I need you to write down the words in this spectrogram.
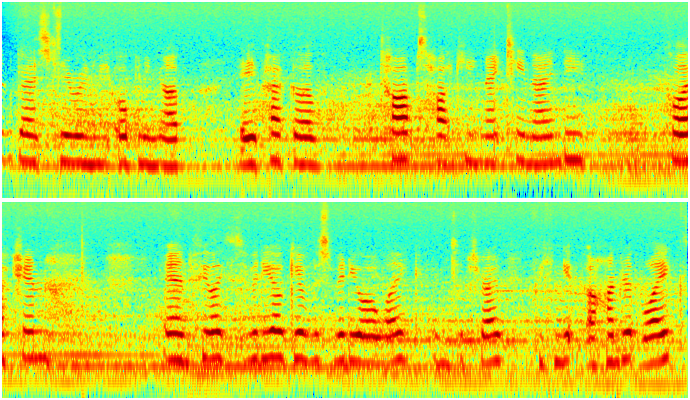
guys, today we're going to be opening up a pack of Topps Hockey 1990 collection. And if you like this video, give this video a like and subscribe. If we can get 100 likes,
